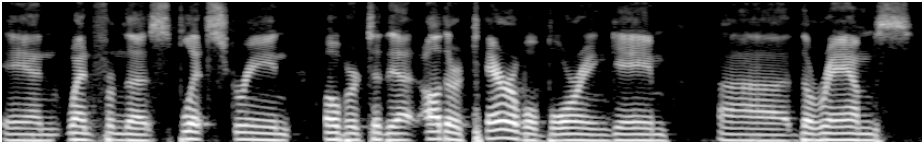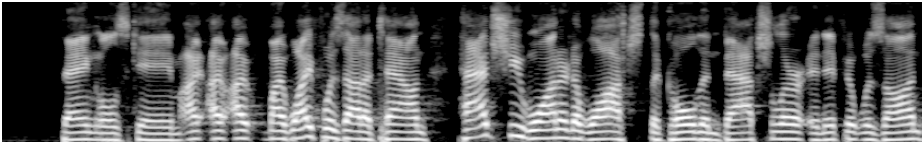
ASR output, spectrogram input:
and went from the split screen over to the other terrible, boring game, uh, the Rams Bengals game. I, I, I, my wife was out of town. Had she wanted to watch The Golden Bachelor, and if it was on,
